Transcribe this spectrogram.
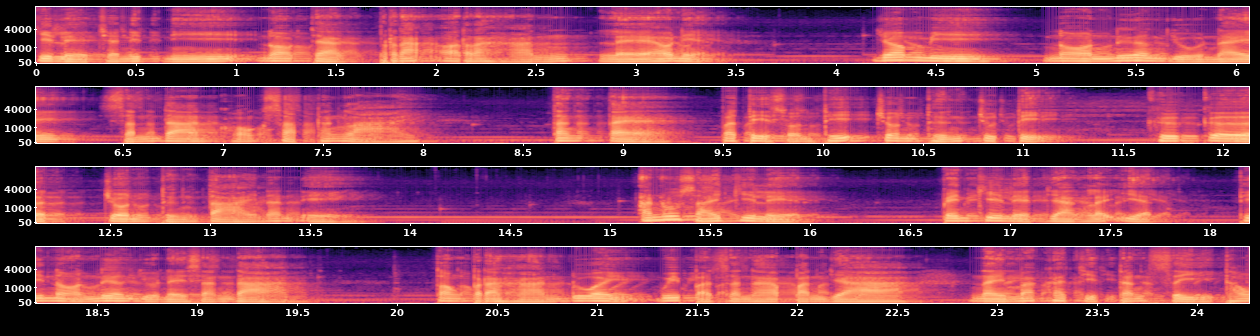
กิเลสชนิดนี้นอกจากพระอรหันต์แล้วเนี่ย ย่อมมีนอนเนื่องอยู่ในสันดานของสัตว์ทั้งหลาย ตั้งแต่ปฏิสนธิจนถึงจุติ คือเกิดจนถึงตายนั่นเอง อนุสัยกิเลสเป็นกิเลสอย่างละเอียดที่นอนเนื่องอยู่ในสันดาน ต้องประหารด้วยวิปัสสนาปัญญาในมรรคจิตทั้งสี่เท่า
